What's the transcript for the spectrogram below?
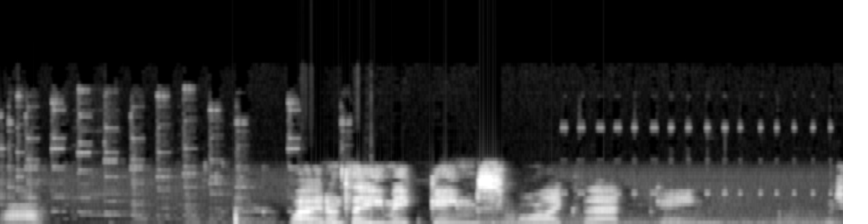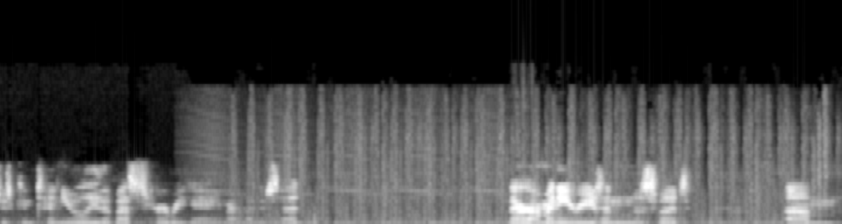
Ah. Why don't they make games more like that game? Which is continually the best Kirby game, as I just said. There are many reasons, but um,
